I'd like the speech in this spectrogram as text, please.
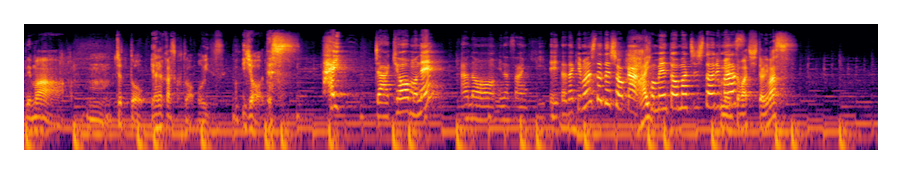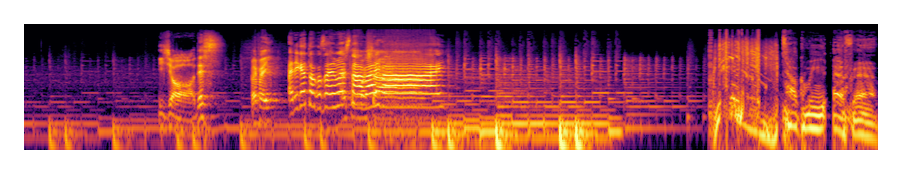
でまあ、うん、ちょっとやらかすことは多いです。以上です。はい。じゃあ今日もねあの皆さん聞いていただけましたでしょうか、はい。コメントお待ちしておりコメンますトお待ちしております。以上です。バイバイ。ありがとうございました。ありがとうございました。バイバイ。Talk Me FM.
